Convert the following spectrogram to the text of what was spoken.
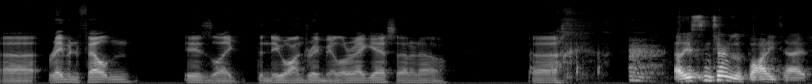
Uh, Raymond Felton is like the new Andre Miller, I guess. I don't know. Uh, At least in terms of body type.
